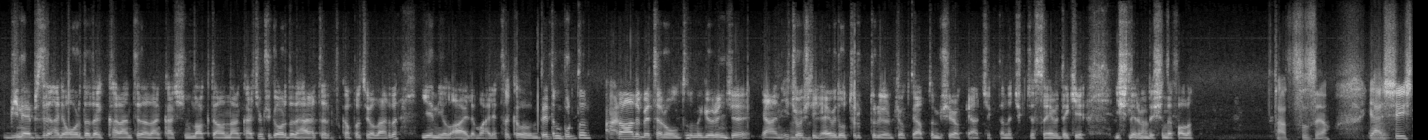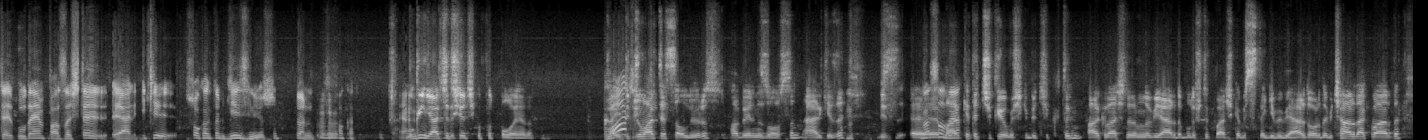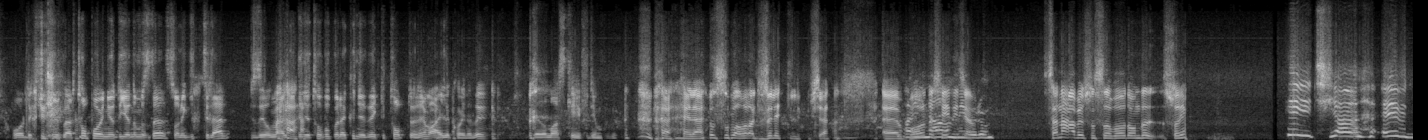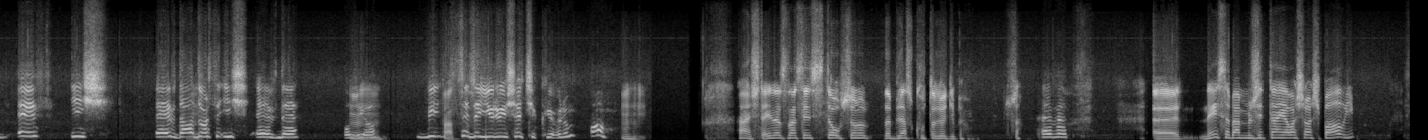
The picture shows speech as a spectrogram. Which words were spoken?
bir nebze hani orada da karantinadan kaçtım, lockdown'dan kaçtım. Çünkü orada da her tarafı kapatıyorlardı. Yeni yıl aile maile takılalım dedim. Burada Aynen. daha da beter olduğunu görünce yani hiç hoş değil. Evde oturup duruyorum. Çok da yaptığım bir şey yok gerçekten açıkçası evdeki işlerim dışında falan. Tatsız ya. Yani Evet. şey işte burada en fazla işte yani iki sokakta bir geziniyorsun. Dön fakat. Yani. Bugün gerçi dışarı çıkıp futbol oynadım. Kaydı What? cumartesi alıyoruz. Haberiniz olsun herkese. Biz e, Nasıl ya? markete çıkıyormuş gibi çıktım. Arkadaşlarımla bir yerde buluştuk. Başka bir site gibi bir yerde. Orada bir çardak vardı. Orada küçük çocuklar top oynuyordu yanımızda. Sonra gittiler. Biz de onlar gidince topu bırakınca dedik ki top dönelim aylık oynadık. İnanılmaz keyifliyim bugün. Helal olsun valla güzel etkilikmiş ya. Ee, bu Ay, arada şey diyeceğim. Sen ne yapıyorsun Sıla bu arada onu da sorayım. Hiç ya ev, ev, iş, ev daha Hı. doğrusu iş evde oluyor. Hı. Bir Tatsız. sitede yürüyüşe çıkıyorum. Oh, Hı hı. Ha işte en azından senin site opsiyonu da biraz kurtarıyor gibi. evet. Ee, neyse ben müzikten yavaş yavaş bağlayayım.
